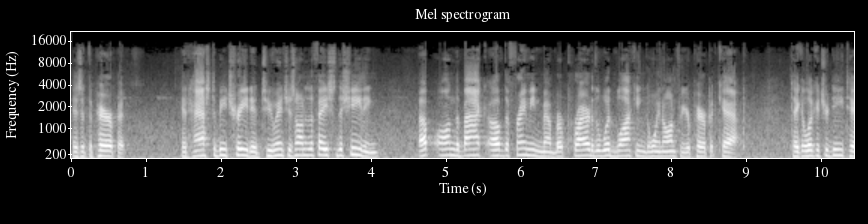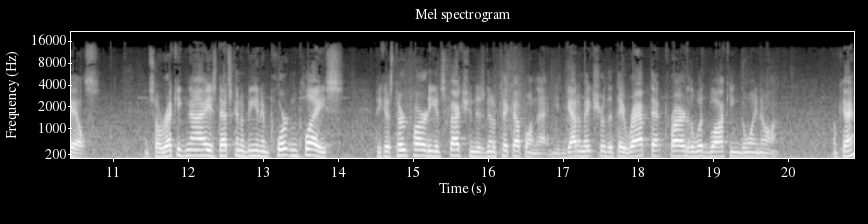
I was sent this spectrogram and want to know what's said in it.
is at the parapet. It has to be treated two inches onto the face of the sheathing, up on the back of the framing member prior to the wood blocking going on for your parapet cap. Take a look at your details. And so recognize that's going to be an important place because third party inspection is going to pick up on that. You've got to make sure that they wrap that prior to the wood blocking going on. Okay?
